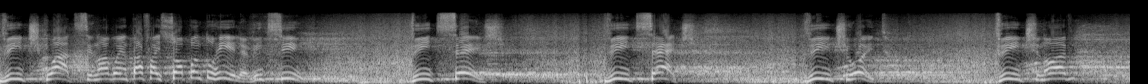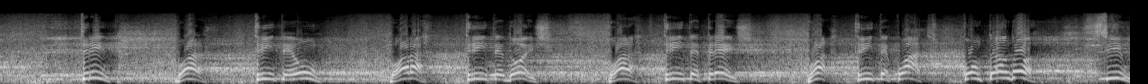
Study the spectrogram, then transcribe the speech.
24, se não aguentar faz só panturrilha, 25, 26, 27, 28, 29, 30, bora, 31, bora, 32, bora, 33, bora, 34, contando, 5,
